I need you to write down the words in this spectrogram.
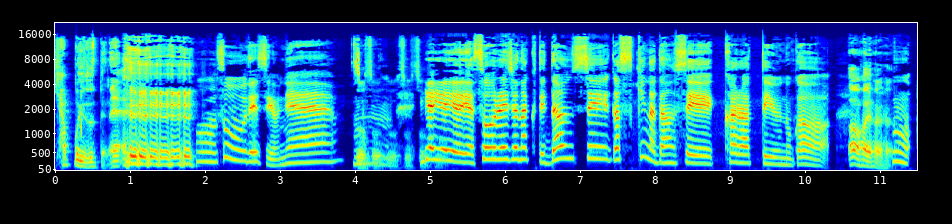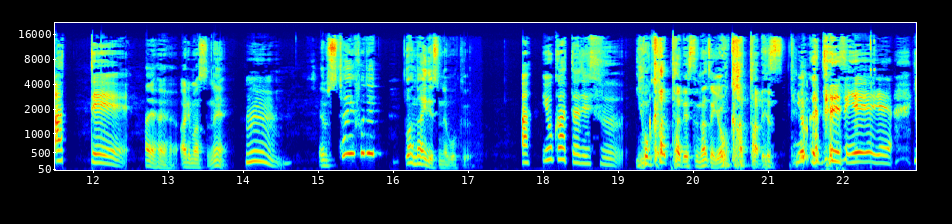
100歩譲ってね。うんそうですよね。そうそうそうそうそう。いやいやいやいや、それじゃなくて、男性が好きな男性からっていうのが、あ、はいはいはい。うん、あって、はいはいはい。ありますね。うん。でもスタイフではないですね、僕。あ、よかったです。よかったです。なぜよかったですって。よかったです。いやいやいやいや。い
